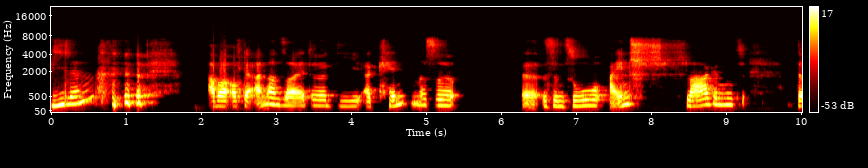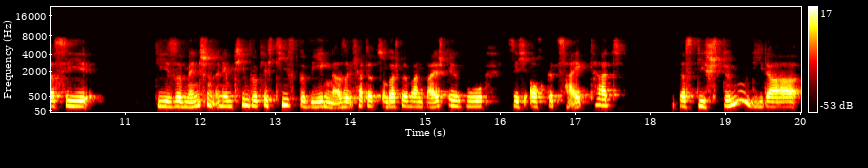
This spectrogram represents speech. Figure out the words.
Spielen. aber auf der anderen Seite, die Erkenntnisse äh, sind so einschlagend, dass sie diese Menschen in dem Team wirklich tief bewegen. Also ich hatte zum Beispiel mal ein Beispiel, wo sich auch gezeigt hat, dass die Stimmen, die da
